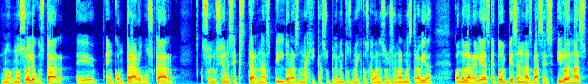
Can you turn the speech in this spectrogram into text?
no, nos suele gustar eh, encontrar o buscar soluciones externas, píldoras mágicas, suplementos mágicos que van a solucionar nuestra vida, cuando la realidad es que todo empieza en las bases y lo demás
